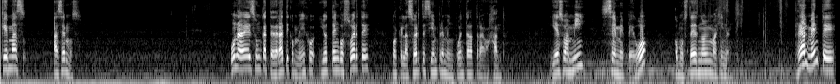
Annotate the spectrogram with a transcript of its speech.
qué más hacemos. Una vez un catedrático me dijo, yo tengo suerte porque la suerte siempre me encuentra trabajando. Y eso a mí se me pegó como ustedes no me imaginan. Realmente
